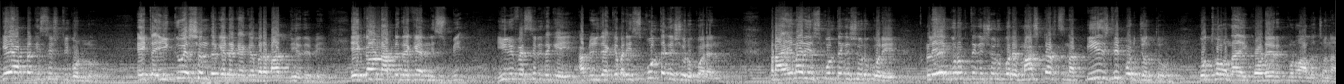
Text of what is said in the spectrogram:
কে আপনাকে সৃষ্টি করল? এইটা ইকুয়েশন থেকে এটাকে একেবারে বাদ দিয়ে দেবে। এই কারণে আপনি দেখেন, ইউনিভার্সিটি থেকে আপনি যদি একেবারে স্কুল থেকে শুরু করেন প্রাইমারি স্কুল থেকে শুরু করে প্লে গ্রুপ থেকে শুরু করে মাস্টার্স না পিএইচডি পর্যন্ত কোথাও নাই, গডের কোনো আলোচনা,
